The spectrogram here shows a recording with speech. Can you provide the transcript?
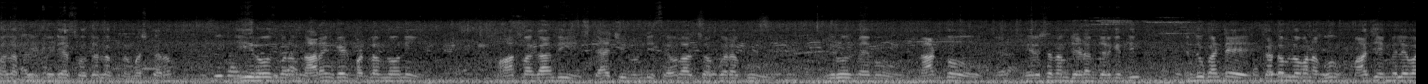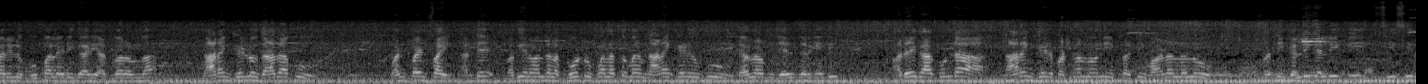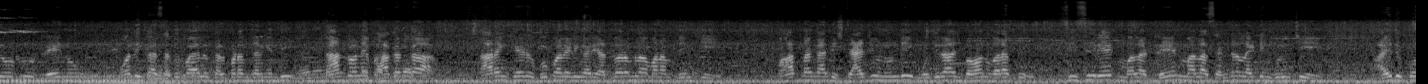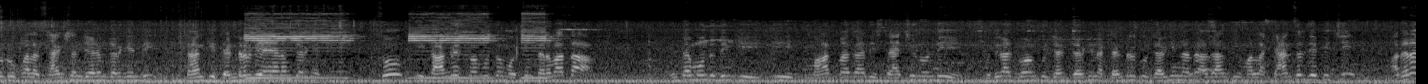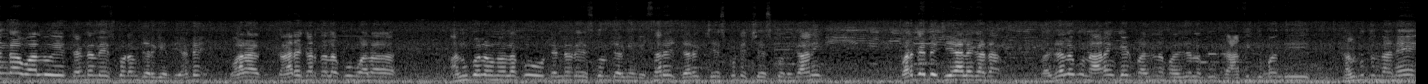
మన print media సోదరులకు నమస్కారం. ఈ రోజు మనం నారాయణగేట్ పట్నంలోని మహాత్మా గాంధీ స్టాచ్యూ నుండి శివలాల్ చౌక్ వరకు ఈరోజు మేము నాటుతో నిరసనం చేయడం జరిగింది. ఎందుకంటే గతంలో మన భూ మాజీ ఎమ్మెల్యే వారిలు భూపాలరెడ్డి గారి ఆధ్వర్యంలో నారాయణఖేడ్లో దాదాపు వన్ పాయింట్ ఫైవ్ అంటే పదిహేను వందల కోట్ల రూపాయలతో మనం నారాయణఖేడ్కు డెవలప్మెంట్ చేయడం జరిగింది. అదే కాకుండా నారాయణఖేడ్ పట్టణంలోని ప్రతి వాడళ్ళలో ప్రతి గల్లీ గల్లీకి సీసీ రోడ్లు డ్రైను మౌలిక సదుపాయాలు కలపడం జరిగింది. దాంట్లోనే భాగంగా నారంకేడు భూపాలరెడ్డి గారి ఆధ్వర్యంలో మనం దీనికి మహాత్మా గాంధీ స్టాచ్యూ నుండి ముదిరాజ్ భవన్ వరకు సీసీ రేట్ మళ్ళీ డ్రైన్ మళ్ళీ సెంట్రల్ లైటింగ్ గురించి ఐదు కోట్ల రూపాయల శాంక్షన్ చేయడం జరిగింది. దానికి టెండర్లు చేయడం జరిగింది. సో ఈ కాంగ్రెస్ ప్రభుత్వం వచ్చిన తర్వాత ఇంతకుముందు దీనికి ఈ మహాత్మా గాంధీ స్టాచ్యూ నుండి ముదిరాజ్ భవన్కు జరిగిన టెండర్కు జరిగిన దానికి మళ్ళీ క్యాన్సిల్ చేపించి అదనంగా వాళ్ళు ఈ టెండర్లు వేసుకోవడం జరిగింది. అంటే వాళ్ళ కార్యకర్తలకు వాళ్ళ అనుకూలం ఉన్న వాళ్ళకు టెండర్ వేసుకోవడం జరిగింది. సరే జరగ చేసుకుంటే చేసుకొని కానీ వర్క్ అయితే చేయాలి కదా. ప్రజలకు నారాయణఖేడ్ ప్రజల ప్రజలకు ట్రాఫిక్ ఇబ్బంది కలుగుతుందనే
